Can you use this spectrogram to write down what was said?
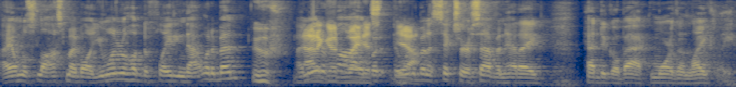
I almost lost my ball. You want to know how deflating that would have been? oof, I not made a good five, way to. But it would have been a six or a seven had I had to go back more than likely.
